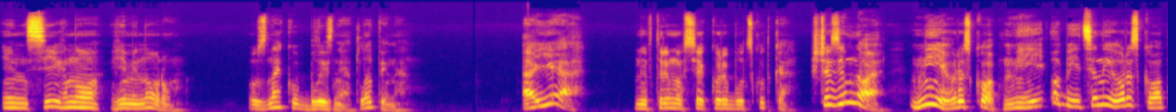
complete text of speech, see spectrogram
Інсігно гемінорум у знаку близнят Латина. А я не втримався корибут з кутка. Що зі мною? Мій гороскоп, мій обіцяний гороскоп.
